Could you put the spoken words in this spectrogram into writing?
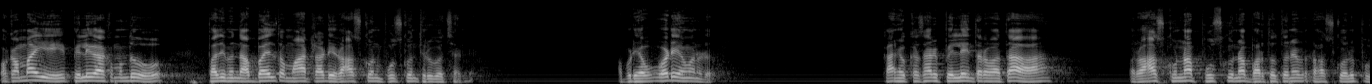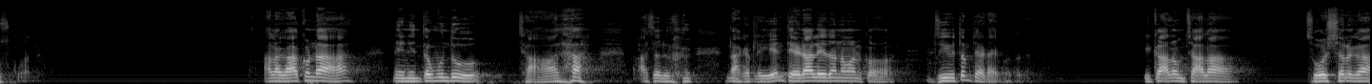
ఒక అమ్మాయి పెళ్ళి కాకముందు పది మంది అబ్బాయిలతో మాట్లాడి రాసుకొని పూసుకొని తిరిగి వచ్చండి అప్పుడు ఎవడు ఏమన్నాడు కానీ ఒక్కసారి పెళ్ళైన తర్వాత రాసుకున్నా పూసుకున్నా భర్తతోనే రాసుకోవాలి పూసుకోవాలి. అలా కాకుండా నేను ఇంతకుముందు చాలా అసలు నాకు అట్లా ఏం తేడా లేదన్నాం అనుకో జీవితం తేడా అయిపోతుంది. ఈ కాలం చాలా సోషల్గా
